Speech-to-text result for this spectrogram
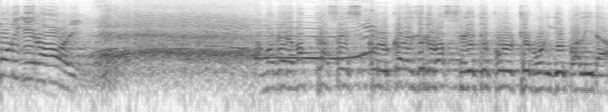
মুরগি নয়। আমাদের মাদ্রাসা, স্কুল, কলেজ, ইউনিভার্সিটিতে পোল্ট্রি মুরগি পালি না।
